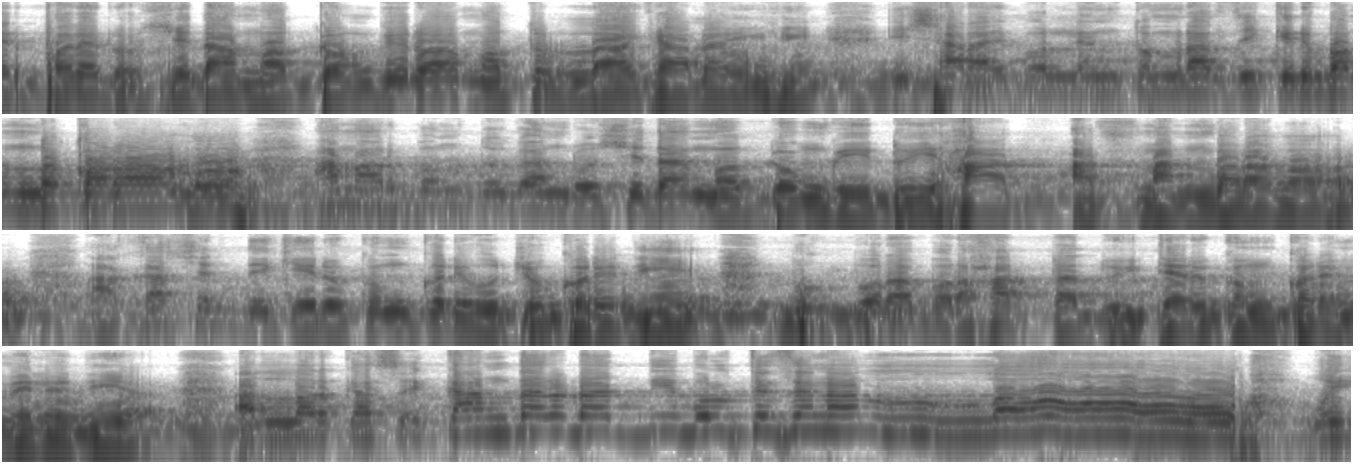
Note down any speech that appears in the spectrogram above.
এরপরে রশিদ আহমদ বললেন, তোমরা জিকির বন্ধ করো। আমার রশিদ আহমদ দুই হাত আসমান বরাবর আকাশের দিকে এরকম করে উঁচু করে দিয়ে, বুক বরাবর হাতটা দুইটা এরকম করে মেলে দিয়া, আল্লাহর কাছে কান্দার ডাক দিয়ে বলতেছেন, আল্লাহ, ওই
